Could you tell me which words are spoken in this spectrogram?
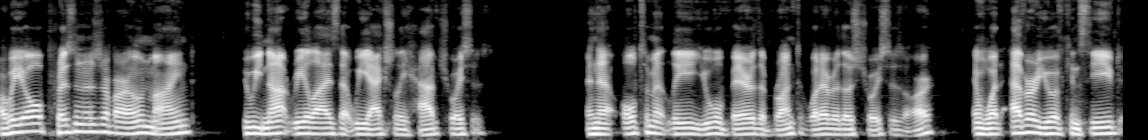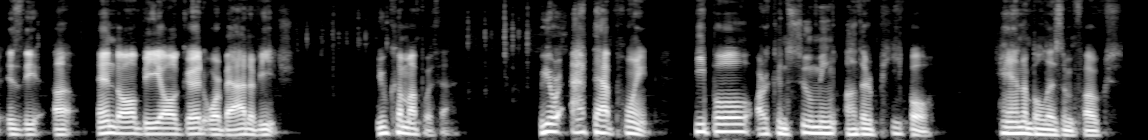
Are we all prisoners of our own mind? Do we not realize that we actually have choices? And that ultimately you will bear the brunt of whatever those choices are? And whatever you have conceived is the uh, end all, be all, good or bad of each. You come up with that. We are at that point. People are consuming other people. Cannibalism, folks,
